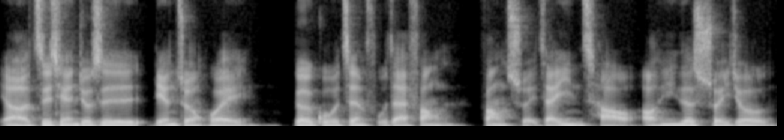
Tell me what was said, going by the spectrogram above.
呃之前就是联准会各国政府在放放水在印钞，哦，你的水就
